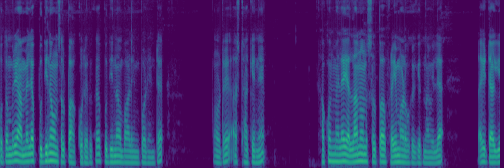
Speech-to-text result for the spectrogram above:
ಕೊತ್ತಂಬರಿ, ಆಮೇಲೆ ಪುದೀನ ಒಂದು ಸ್ವಲ್ಪ ಹಾಕೋರಿ ಅದಕ್ಕೆ. ಪುದೀನ ಭಾಳ ಇಂಪಾರ್ಟೆಂಟ್ ನೋಡ್ರಿ ಅಷ್ಟು ಹಾಕೀನಿ. ಹಾಕೊಂಡ್ಮೇಲೆ ಎಲ್ಲನೂ ಒಂದು ಸ್ವಲ್ಪ ಫ್ರೈ ಮಾಡ್ಬೇಕಾಗಿತ್ತು ನಾವಿಲ್ಲೇ. ಲೈಟಾಗಿ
